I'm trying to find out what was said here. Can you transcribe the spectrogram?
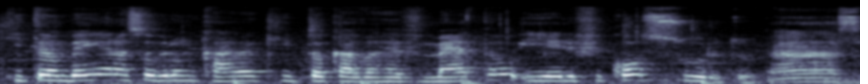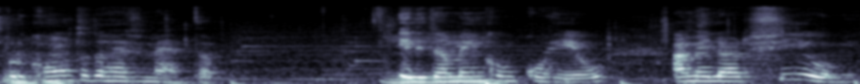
Que também era sobre um cara que tocava heavy metal e ele ficou surdo Ah, sim. por conta do heavy metal. Ele Hum. também concorreu a melhor filme.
